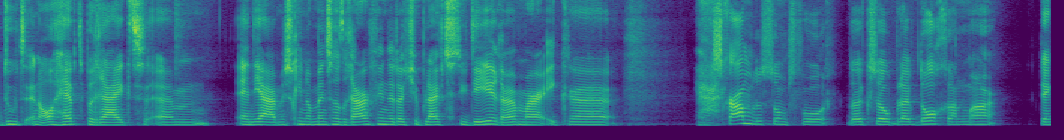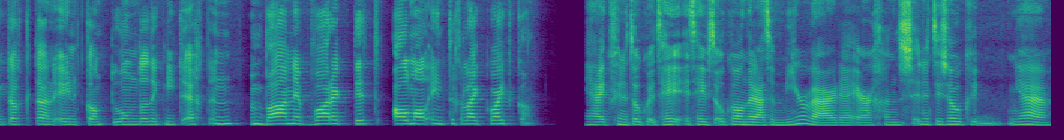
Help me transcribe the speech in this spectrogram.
doet en al hebt bereikt. Ehm, en ja, misschien dat mensen het raar vinden dat je blijft studeren, maar ik. eh, Ik schaam me er soms voor dat ik zo blijf doorgaan. Maar ik denk dat ik het aan de ene kant doe, omdat ik niet echt een, een baan heb waar ik dit allemaal in tegelijk kwijt kan. Ja, ik vind het ook. Het, he- het heeft ook wel inderdaad een meerwaarde ergens. En het is ook, ja,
